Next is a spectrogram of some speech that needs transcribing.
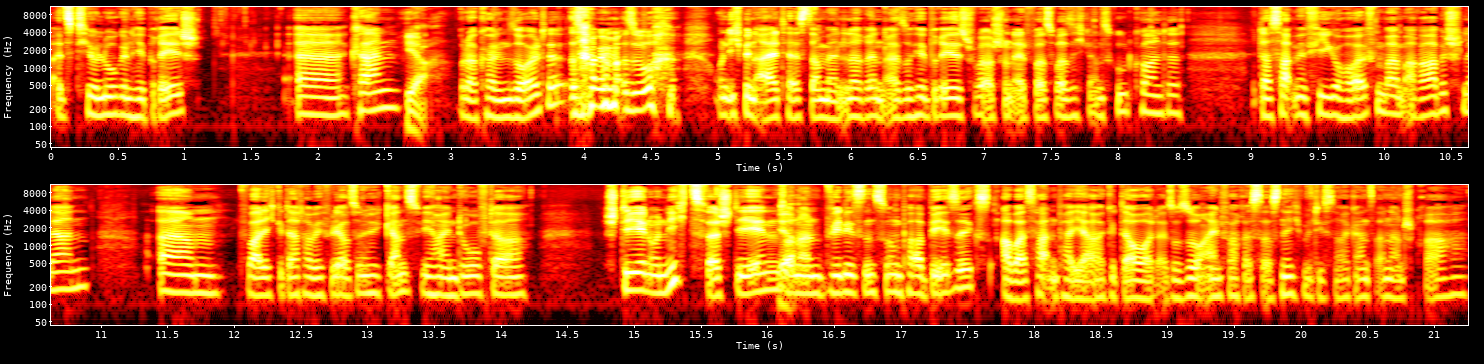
als Theologin Hebräisch äh, kann ja. oder können sollte, sagen wir mal so. Und ich bin Alttestamentlerin, also Hebräisch war schon etwas, was ich ganz gut konnte. Das hat mir viel geholfen beim Arabisch lernen, ähm, weil ich gedacht habe, ich will also nicht ganz wie ein Doof da stehen und nichts verstehen, ja. sondern wenigstens so ein paar Basics. Aber es hat ein paar Jahre gedauert. Also so einfach ist das nicht mit dieser ganz anderen Sprache.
